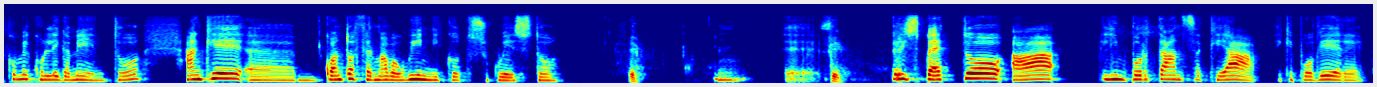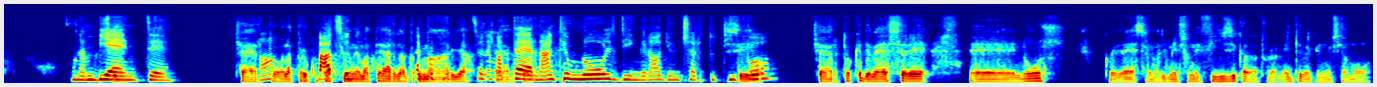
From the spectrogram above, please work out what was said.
come collegamento anche eh, quanto affermava Winnicott su questo, Mm, eh, sì. rispetto all'importanza che ha e che può avere un ambiente. Certo, no? la preoccupazione Fatto materna primaria. La preoccupazione certo. materna, anche un holding no, di un certo tipo. Sì, certo, che deve essere, eh, non, deve essere una dimensione fisica naturalmente, perché noi siamo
